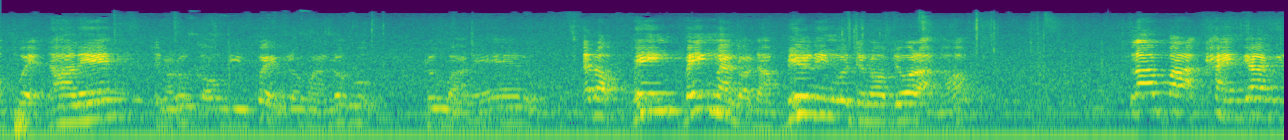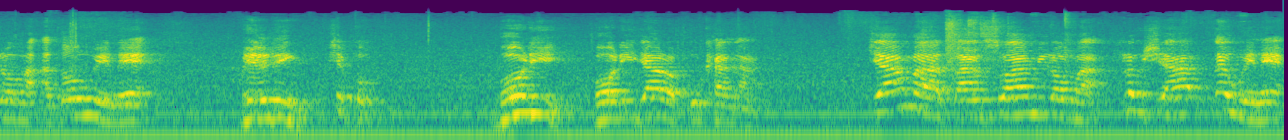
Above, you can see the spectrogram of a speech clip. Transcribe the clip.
အဖွဲ့ဒါလည်းကျွန်တော်တို့ကောင်းပြီးဖွဲ့ပြီးတော့မှလုပ်ဖို့လုပ်ပါတယ်လို့ အဲ့တော့ main main man တော့ဒါ building ကိုကျွန်တော်ပြောတာနော်လှပခိုင်ကြပြီးတော့မှအသုံးဝင်တဲ့ building ဖြစ်ဖို့ body body ကြတော့ကိုယ်ခန္ဓာကျမ်းမာတန်ဆွမ်းပြီးတော့မှလှုပ်ရှားသက်ဝင်တဲ့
